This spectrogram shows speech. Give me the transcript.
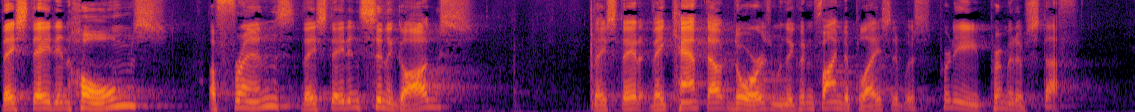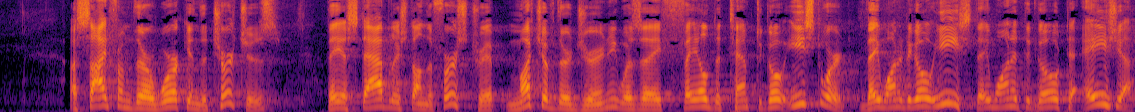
they stayed in homes of friends, they stayed in synagogues, they, stayed, they camped outdoors when they couldn't find a place. It was pretty primitive stuff. Aside from their work in the churches, they established on the first trip, much of their journey was a failed attempt to go eastward. They wanted to go east, they wanted to go to Asia.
